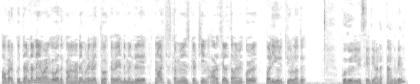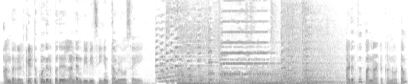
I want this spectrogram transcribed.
அவருக்கு தண்டனை வழங்குவதற்கான நடைமுறைகளை துவக்க வேண்டும் என்று மார்க்சிஸ்ட் கம்யூனிஸ்ட் கட்சியின் அரசியல் தலைமைக்குழு வலியுறுத்தியுள்ளது. புதுதில்லி செய்தியாளர் தங்கவேல் அன்பர்கள் கேட்டுக்கொண்டிருப்பது லண்டன் பிபிசியின் தமிழோசை அடுத்து பன்னாட்டு கண்ணோட்டம்.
